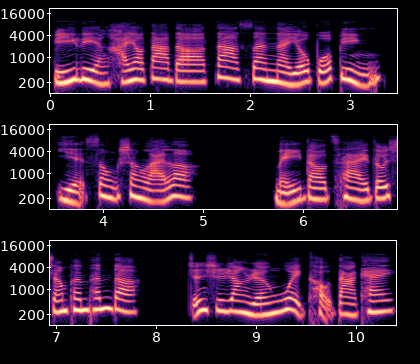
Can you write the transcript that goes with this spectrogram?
比脸还要大的大蒜奶油薄饼也送上来了。每一道菜都香喷喷的，真是让人胃口大开。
